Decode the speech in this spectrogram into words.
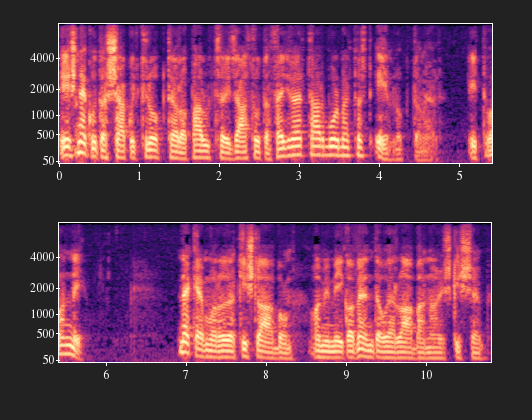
És ne kutassák, hogy kilopta el a Pál utcai zászlót a fegyvertárból, mert azt én loptam el. Itt van né? Nekem van az a kis lábam, ami még a Vendauer lábánál is kisebb.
